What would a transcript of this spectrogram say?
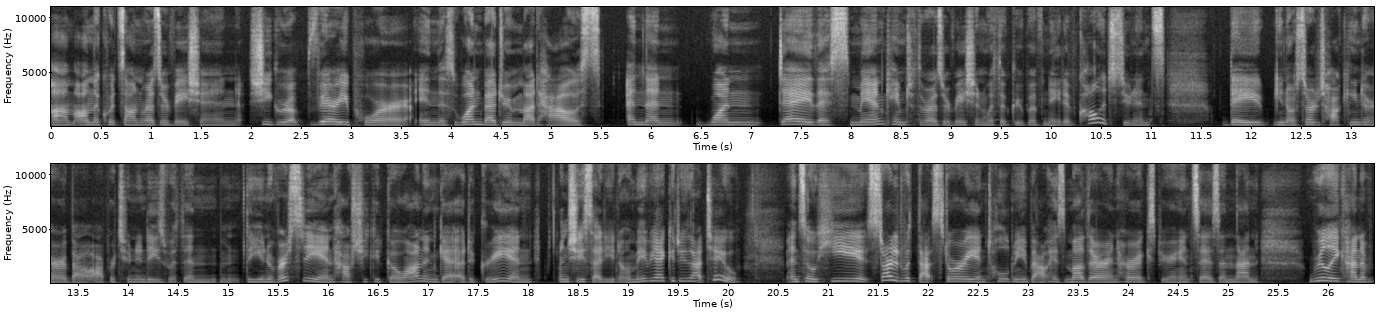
um, on the Quechan reservation. She grew up very poor in this one bedroom mud house. And then one day, this man came to the reservation with a group of native college students they, you know, started talking to her about opportunities within the university and how she could go on and get a degree and and she said, you know, maybe I could do that too. And so he started with that story and told me about his mother and her experiences and then really kind of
